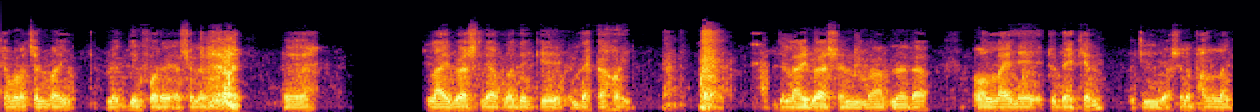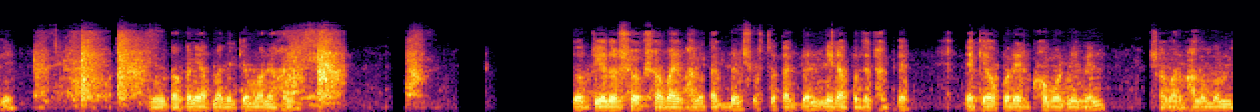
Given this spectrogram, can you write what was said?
কেমন আছেন ভাই? অনেকদিন পরে আসলে লাইভে আসলে আপনাদেরকে দেখা হয়। যে লাইভে আসেন বা আপনারা অনলাইনে একটু দেখেন, এটি আসলে ভালো লাগে। এবং তখনই আপনাদেরকে মনে হয়। তো প্রিয় দর্শক, সবাই ভালো থাকবেন, সুস্থ থাকবেন, নিরাপদে থাকবেন, একে অপরের খবর নেবেন, সবার ভালো মন্দ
